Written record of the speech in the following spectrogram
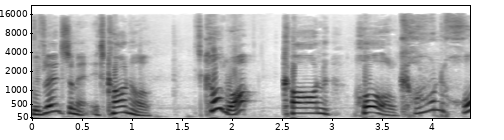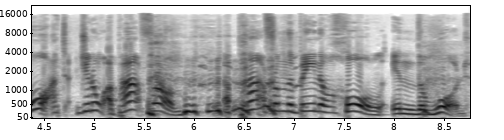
we've learned something. It's cornhole. It's called what? Cornhole. Cornhole. I- Do you know what? Apart from apart from there being a hole in the wood,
